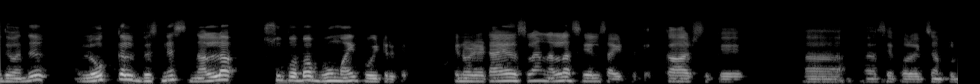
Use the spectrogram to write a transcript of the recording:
இது வந்து லோக்கல் பிஸ்னஸ் நல்லா சூப்பராக பூம் ஆகி போயிட்டு இருக்கு என்னுடைய டயர்ஸ்லாம் நல்லா சேல்ஸ் ஆகிட்டு இருக்கு கார்ஸுக்கு சே ஃபார் எக்ஸாம்பிள்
